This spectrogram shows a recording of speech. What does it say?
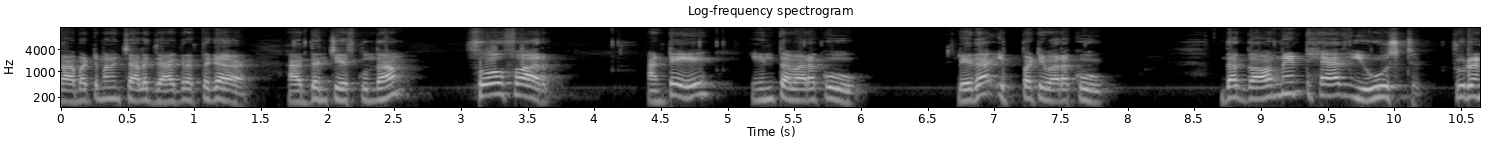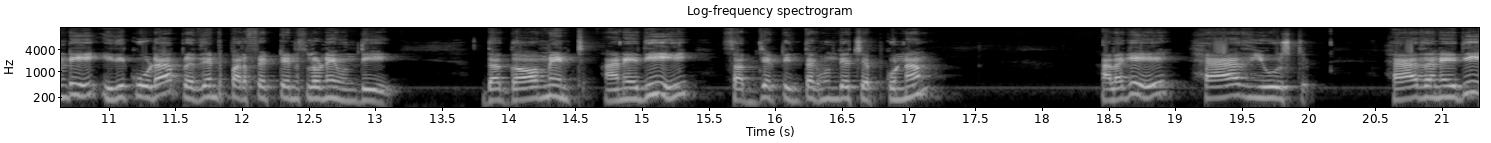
కాబట్టి మనం చాలా జాగ్రత్తగా అర్థం చేసుకుందాం. సో ఫార్ అంటే ఇంతవరకు లేదా ఇప్పటి వరకు. ద గవర్నమెంట్ హ్యాజ్ యూస్డ్ చూడండి ఇది కూడా ప్రజెంట్ పర్ఫెక్ట్ టెన్స్లోనే ఉంది. ద గవర్నమెంట్ అనేది సబ్జెక్ట్ ఇంతకుముందే చెప్పుకున్నాం. అలాగే హ్యాజ్ యూస్డ్ హ్యాజ్ అనేది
